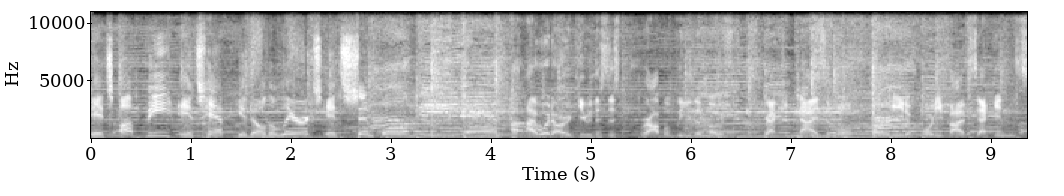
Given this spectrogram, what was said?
It's upbeat, it's hip, you know the lyrics, it's simple. I I would argue this is probably the most recognizable 30 to 45 seconds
